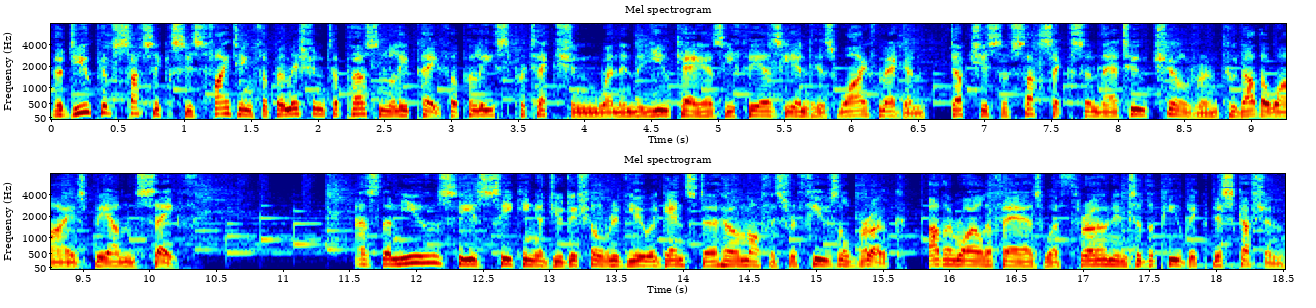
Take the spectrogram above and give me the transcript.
The Duke of Sussex is fighting for permission to personally pay for police protection when in the UK as he fears he and his wife Meghan, Duchess of Sussex and their two children could otherwise be unsafe. As the news he is seeking a judicial review against a Home Office refusal broke, other royal affairs were thrown into the pubic discussion,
